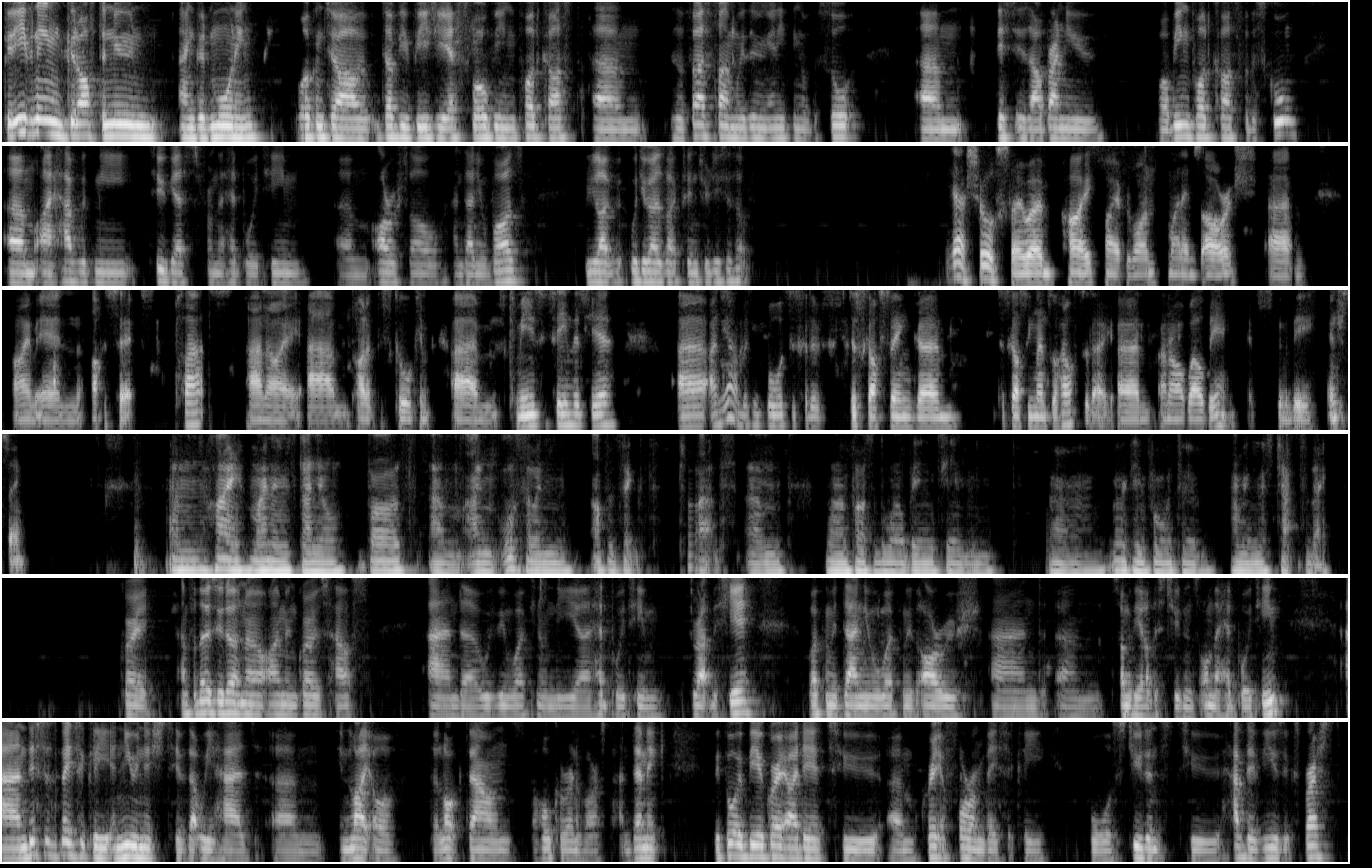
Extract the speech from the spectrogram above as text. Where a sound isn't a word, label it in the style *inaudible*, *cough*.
Good evening, good afternoon, and good morning. Welcome to our WBGS Wellbeing Podcast. Um, this is the first time we're doing anything of the sort. Um, this is our brand new Wellbeing Podcast for the school. Um, I have with me two guests from the head boy team, um, and Daniel Bars. Would you like? Would you guys like to introduce yourself? Yeah, sure. So, um, hi, hi everyone. My name's Arish. Um, I'm in upper sixth Platt, and I am part of the school com- um, community team this year. Uh, and yeah, I'm looking forward to sort of discussing um, discussing mental health today um, and our well-being. It's going to be interesting. Um, hi, my name is Daniel Bars. Um, I'm also in upper sixth Platt. Um, I'm part of the well-being team. Uh, looking forward to having this chat today. Great. And for those who don't know, I'm in Groves House, and uh, we've been working on the uh, head boy team throughout this year, working with Daniel, working with Arush, and um, some of the other students on the head boy team. And this is basically a new initiative that we had um, in light of the lockdowns, the whole coronavirus pandemic. We thought it'd be a great idea to um, create a forum basically for students to have their views expressed,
